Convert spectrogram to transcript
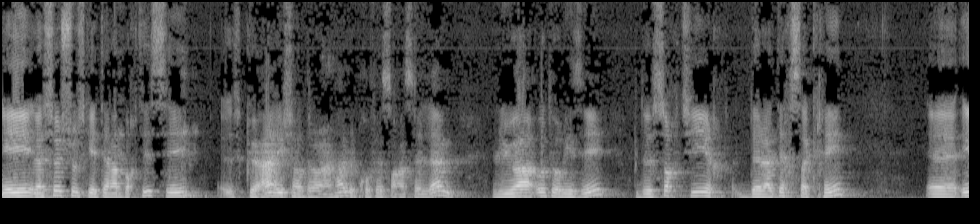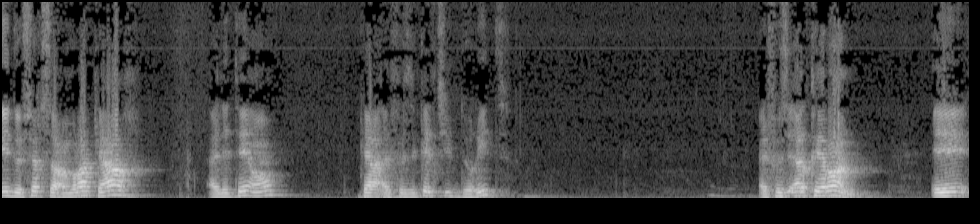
et la seule chose qui a été rapportée c'est que Aisha le sallam lui a autorisé de sortir de la terre sacrée euh, et de faire sa umrah car elle était en car elle faisait quel type de rite? Elle faisait al-qiran. Et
